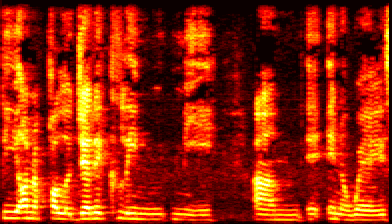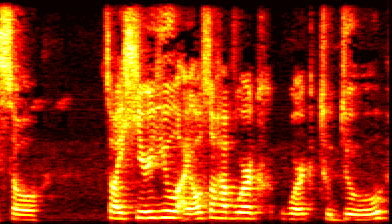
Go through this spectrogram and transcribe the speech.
be unapologetically me um, in, in a way. So so I hear you. I also have work work to do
